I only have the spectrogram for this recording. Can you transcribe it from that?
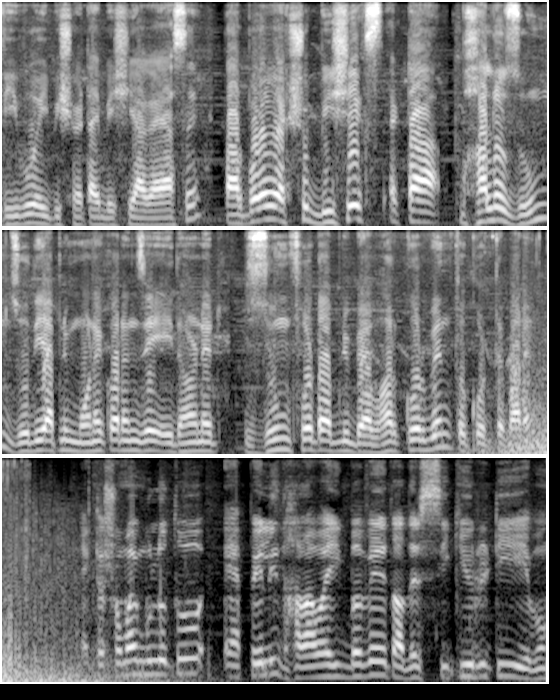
ভিভো এই বিষয়টাই বেশি আগায় আছে। তারপরেও একশো বিশ এক্স একটা ভালো জুম যদি আপনি মনে করেন যে এই ধরনের জুম ফটো আপনি ব্যবহার করবেন, তো করতে পারেন। একটা সময় মূলত অ্যাপেলই ধারাবাহিকভাবে তাদের সিকিউরিটি এবং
